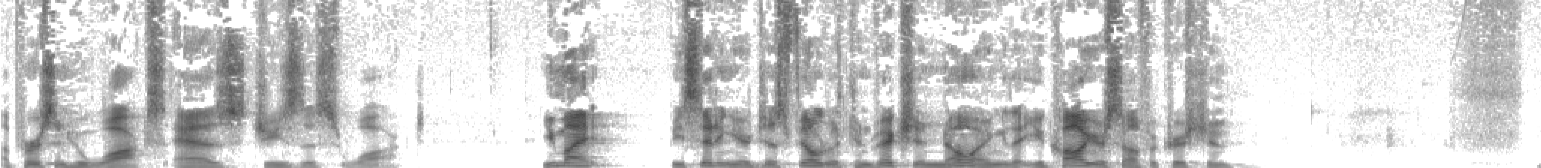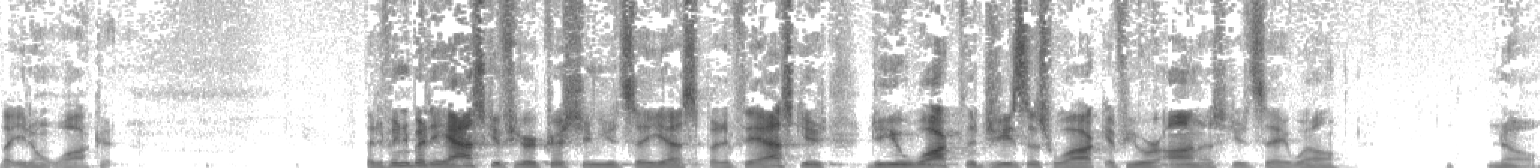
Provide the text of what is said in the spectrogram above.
a person who walks as Jesus walked. You might be sitting here just filled with conviction, knowing that you call yourself a Christian, but you don't walk it. That if anybody asked you if you're a Christian, you'd say yes. But if they ask you, do you walk the Jesus walk, if you were honest, you'd say, well, no.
